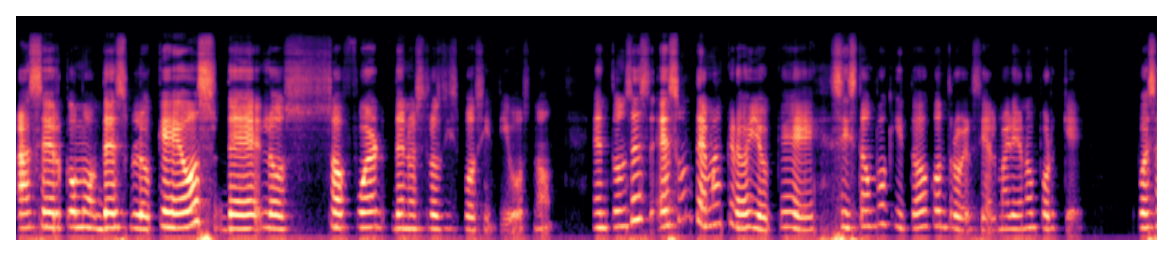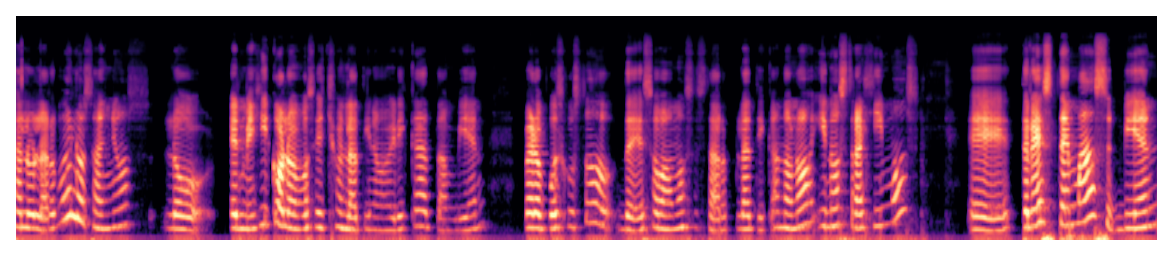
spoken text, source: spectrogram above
hacer como desbloqueos de los software de nuestros dispositivos, ¿no? Entonces es un tema, creo yo, que sí está un poquito controversial, Mariano, porque pues a lo largo de los años, lo, en México lo hemos hecho en Latinoamérica también, pero pues justo de eso vamos a estar platicando, ¿no? Y nos trajimos eh, tres temas bien,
